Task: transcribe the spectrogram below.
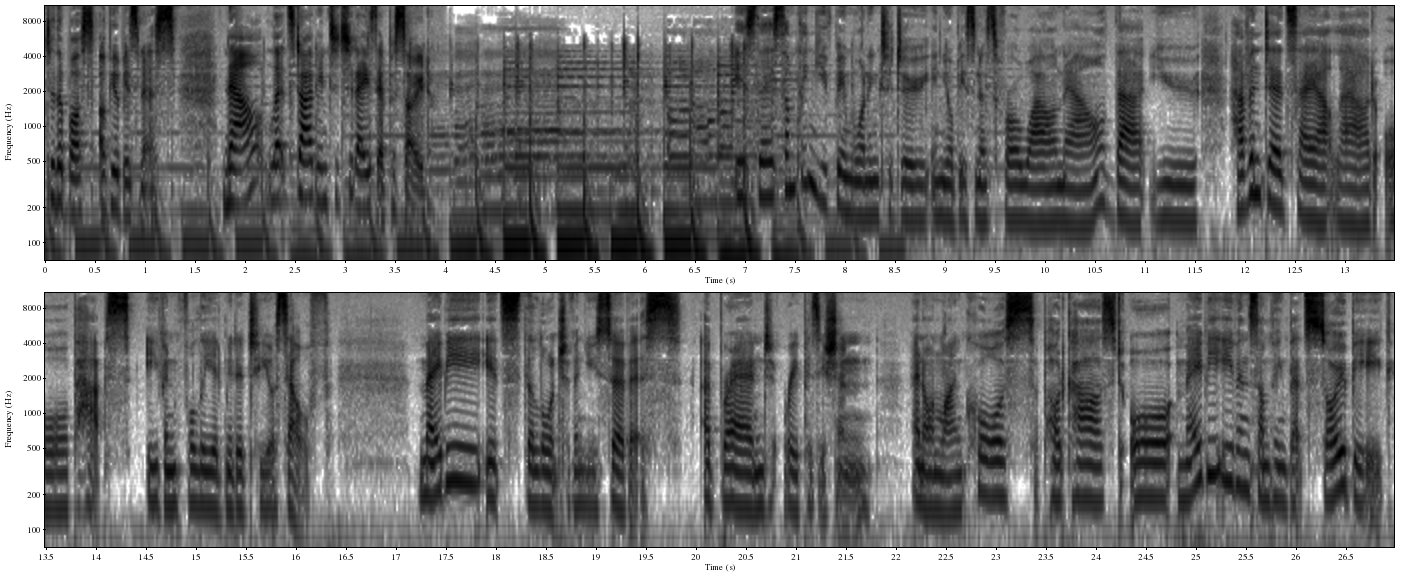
to the boss of your business. Now, let's dive into today's episode. Is there something you've been wanting to do in your business for a while now that you haven't dared say out loud or perhaps even fully admitted to yourself? Maybe it's the launch of a new service, a brand reposition, an online course, a podcast, or maybe even something that's so big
